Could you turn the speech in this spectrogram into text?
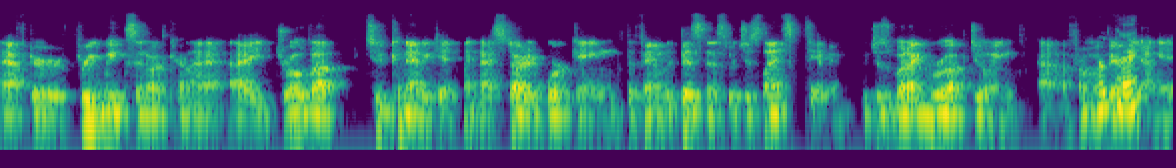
After three weeks in North Carolina, I drove up to Connecticut and I started working the family business, which is landscaping, which is what I grew up doing uh, from a very young age.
